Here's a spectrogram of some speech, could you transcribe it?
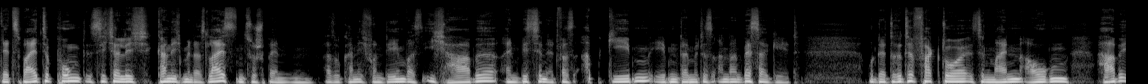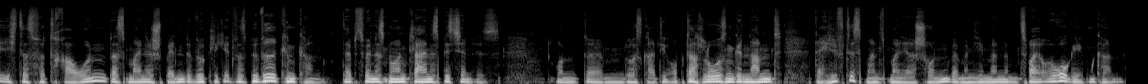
Der zweite Punkt ist sicherlich, kann ich mir das leisten zu spenden? Also kann ich von dem, was ich habe, ein bisschen etwas abgeben, eben damit es anderen besser geht. Und der dritte Faktor ist in meinen Augen, habe ich das Vertrauen, dass meine Spende wirklich etwas bewirken kann, selbst wenn es nur ein kleines bisschen ist. Und ähm, du hast gerade die Obdachlosen genannt. Da hilft es manchmal ja schon, wenn man jemandem zwei Euro geben kann.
